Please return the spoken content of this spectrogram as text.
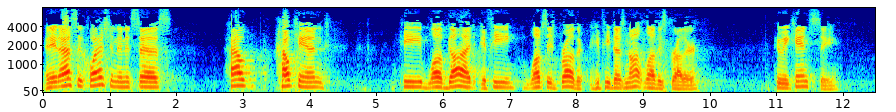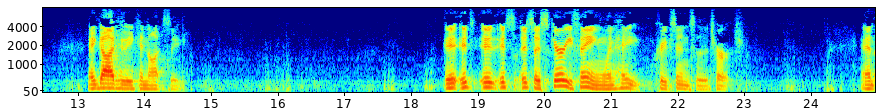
And it asks a question and it says, how, how can he love God if he loves his brother, if he does not love his brother, who he can see, and God who he cannot see. It, it, it, it's, it's a scary thing when hate creeps into the church. And,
